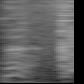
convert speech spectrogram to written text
Huh.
